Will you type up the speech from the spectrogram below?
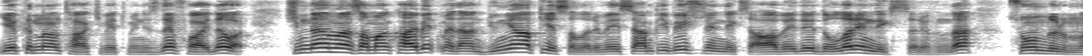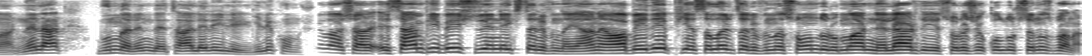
yakından takip etmenizde fayda var. Şimdi hemen zaman kaybetmeden dünya piyasaları ve S&P 500 endeksi ABD dolar endeksi tarafında son durumlar neler? Bunların detayları ile ilgili konuşuyoruz. Arkadaşlar S&P 500 endeksi tarafında yani ABD piyasaları tarafında son durumlar neler diye soracak olursanız bana.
